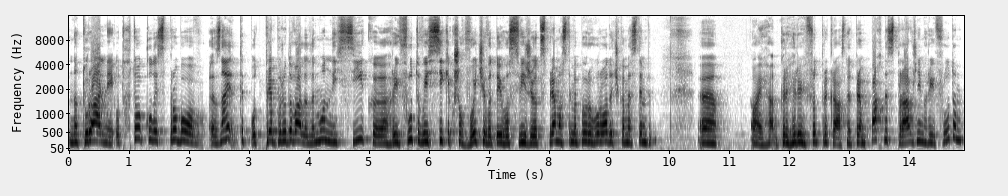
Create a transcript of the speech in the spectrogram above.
натуральний. От хто колись спробував, знаєте, от прям продавали лимонний сік, е, грейпфрутовий сік, якщо вичавити його свіжий, от прямо з тими перегородочками, з тим. Е, Ой, грейпфрут прекрасний. От прям пахне справжнім грейпфрутом,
